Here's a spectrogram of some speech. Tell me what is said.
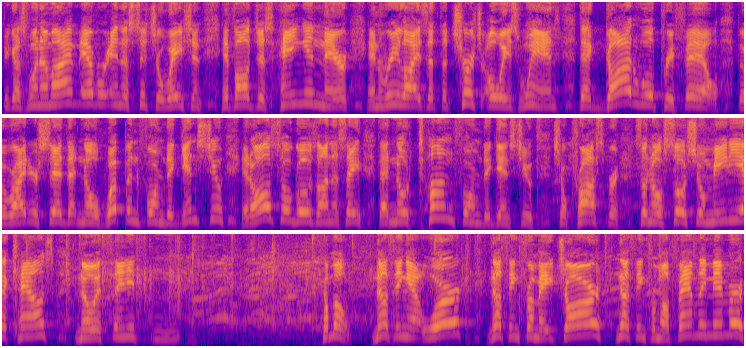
Because when I'm ever in a situation, if I'll just hang in there and realize that the church always wins, that God will prevail. The writer said that no weapon formed against you. It also goes on to say that no tongue formed against you shall prosper prosper. So no social media accounts, no anything. Mm. Come on. Nothing at work, nothing from HR, nothing from a family member,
